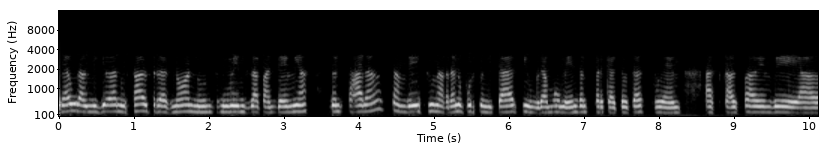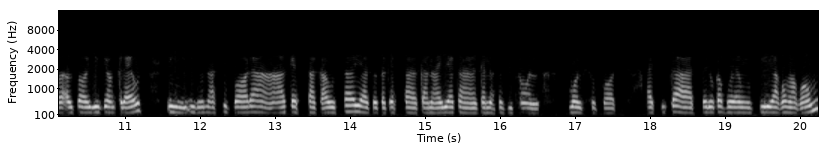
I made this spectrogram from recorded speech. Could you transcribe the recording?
treure el millor de nosaltres no, en uns moments de pandèmia, doncs ara també és una gran oportunitat i un gran moment doncs, perquè totes podem escalfar ben bé el, el pavelló Joan Creus i, i donar suport a, aquesta causa i a tota aquesta canalla que, que necessita molt, molt suport. Així que espero que podem omplir de gom a gom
